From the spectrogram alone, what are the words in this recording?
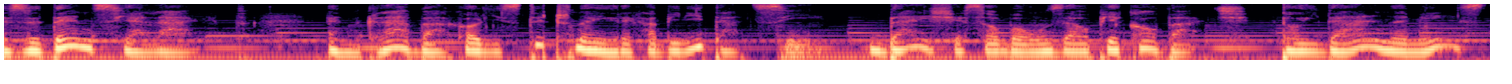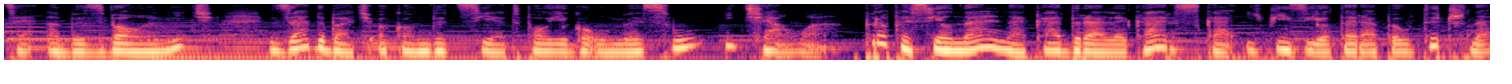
Rezydencja Life. Enklawa holistycznej rehabilitacji. Daj się sobą zaopiekować. To idealne miejsce, aby zwolnić, zadbać o kondycję Twojego umysłu i ciała. Profesjonalna kadra lekarska i fizjoterapeutyczna,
